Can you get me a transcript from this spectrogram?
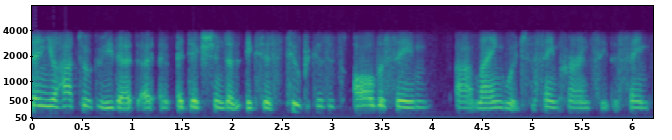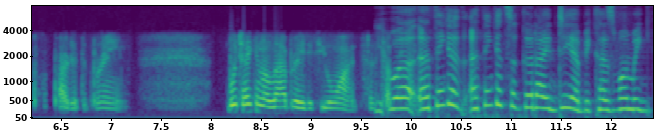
then you'll have to agree that uh, addiction does exist too because it's all the same uh, language, the same currency, the same p- part of the brain. Which I can elaborate if you want. So it's up to Well, I think it, I think it's a good idea because when we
